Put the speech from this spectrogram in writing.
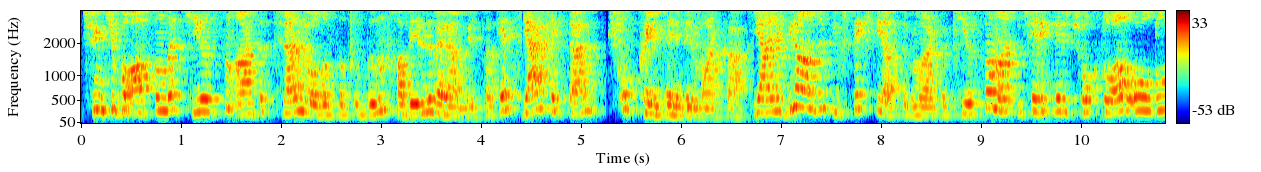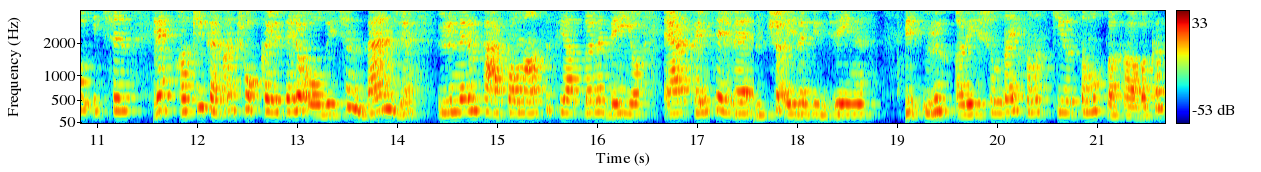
Çünkü bu aslında Kiehl's'ın artık Trendyol'da satıldığının haberini veren bir paket. Gerçekten çok kaliteli bir marka. Yani birazcık yüksek fiyatlı bir marka Kiehl's ama içerikleri çok doğal olduğu için ve hakikaten çok kaliteli olduğu için bence ürünlerin performansı fiyatlarına değiyor. Eğer kaliteli ve bütçe ayırabileceğiniz bir ürün arayışındaysanız Kiehl's'a mutlaka bakın.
